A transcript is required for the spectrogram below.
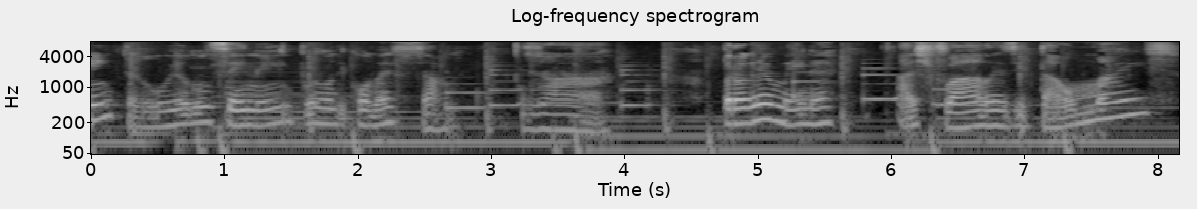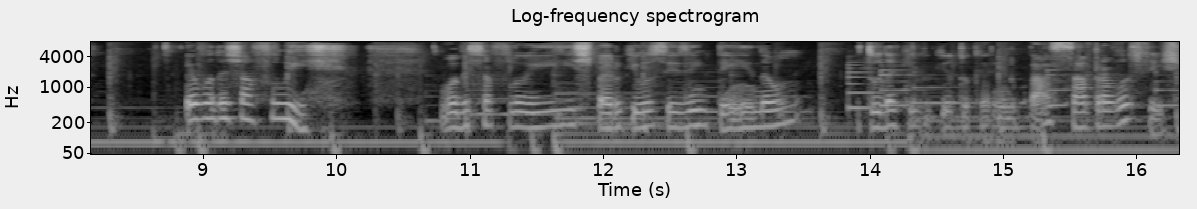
Então, eu não sei nem por onde começar. Já programei, né, as falas e tal, mas eu vou deixar fluir. Vou deixar fluir e espero que vocês entendam tudo aquilo que eu tô querendo passar para vocês.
